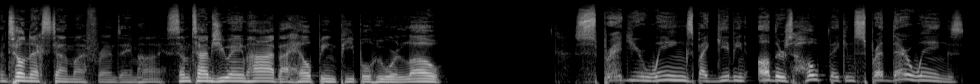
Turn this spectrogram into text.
Until next time, my friends, aim high. Sometimes you aim high by helping people who are low. Spread your wings by giving others hope they can spread their wings.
